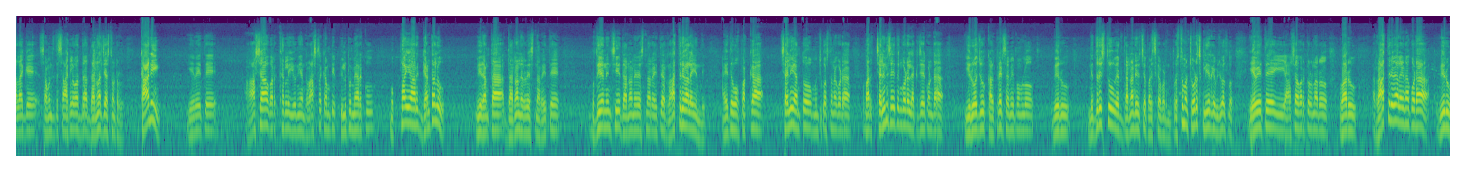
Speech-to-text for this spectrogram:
అలాగే సంబంధిత శాఖల వద్ద ధర్నాలు చేస్తుంటారు. కానీ ఏవైతే ఆశా వర్కర్ల యూనియన్ రాష్ట్ర కమిటీ పిలుపు మేరకు ముప్పై ఆరు గంటలు వీరంతా ధర్నాలు నిర్వహిస్తున్నారు. అయితే ఉదయం నుంచి ధర్నా నిర్వహిస్తున్నారు. అయితే రాత్రి వేళ అయింది. అయితే ఒక పక్క చలి ఎంతో ముంచుకొస్తున్నా కూడా వారి చలిని సైతం కూడా లెక్క చేయకుండా ఈరోజు కలెక్టరేట్ సమీపంలో వీరు నిద్రిస్తూ వీరు ధర్నా నిర్వహించే పరిస్థితి కనబడుతుంది ప్రస్తుతం మనం చూడొచ్చు క్లియర్గా విజువల్స్లో ఏవైతే ఈ ఆశా వర్కర్లు ఉన్నారో వారు రాత్రి వేళ అయినా కూడా వీరు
